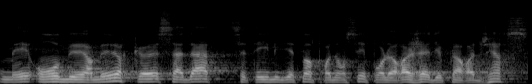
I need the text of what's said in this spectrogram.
mais on murmure que Sadat s'était immédiatement prononcé pour le rejet du plan Rogers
